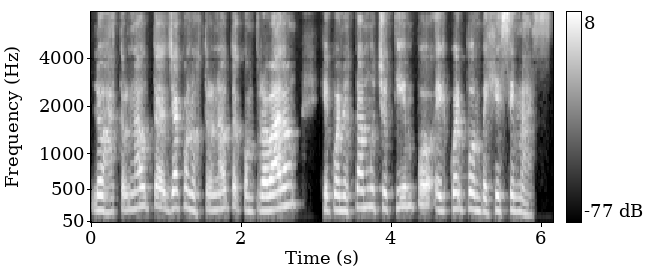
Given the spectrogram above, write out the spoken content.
los astronautas, ya con los astronautas comprobaron que cuando está mucho tiempo el cuerpo envejece más.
